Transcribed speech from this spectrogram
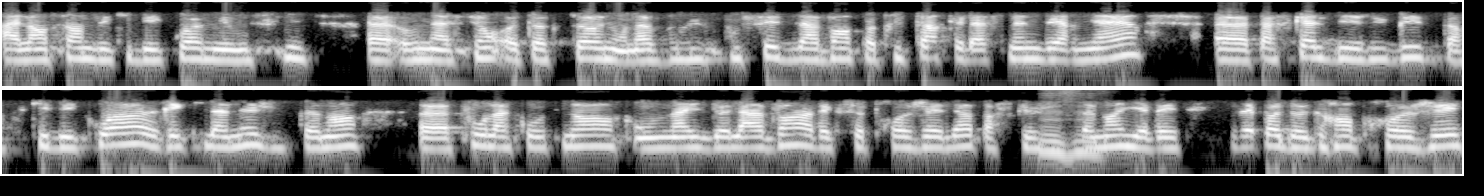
à l'ensemble des Québécois, mais aussi euh, aux nations autochtones. On a voulu pousser de l'avant pas plus tard que la semaine dernière. Euh, Pascal Bérubé du Parti québécois réclamait justement pour la Côte-Nord qu'on aille de l'avant avec ce projet-là parce que Mhm. justement, il y avait, il y avait pas de grands projets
